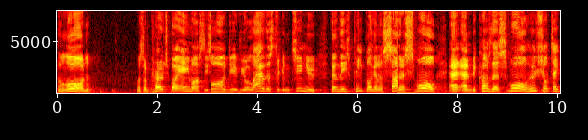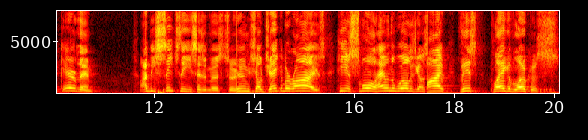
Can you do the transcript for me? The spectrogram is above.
The Lord was approached by Amos. He said, Lord, if you allow this to continue, then these people are going to suffer. They're small, and, and because they're small, who shall take care of them? I beseech thee, he says in verse 2, whom shall Jacob arise? He is small. How in the world is he going to survive this plague of locusts?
